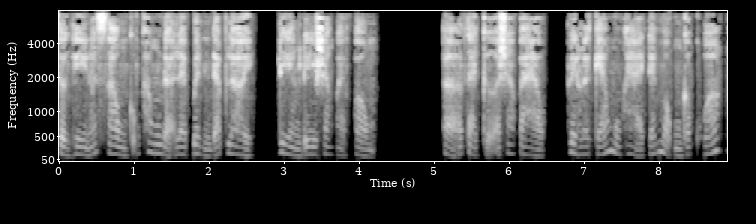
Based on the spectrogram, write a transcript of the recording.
Thường Hy nói xong cũng không đợi Lê Bình đáp lời, liền đi ra ngoài phòng. Ở tại cửa ra vào, liền lôi kéo ngũ hại đến một góc khuất.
